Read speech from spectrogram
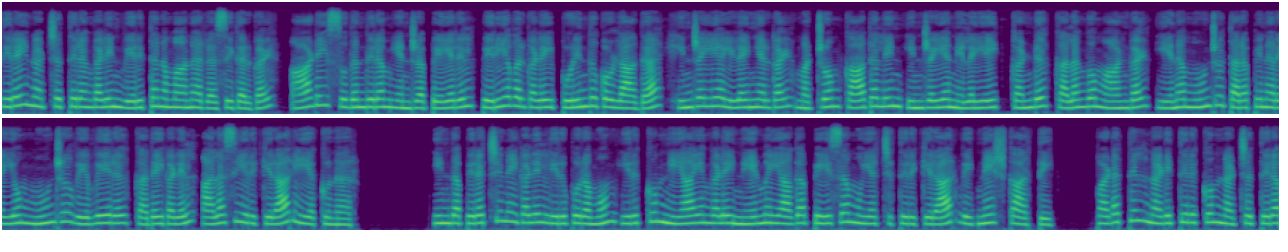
திரை நட்சத்திரங்களின் வெறித்தனமான ரசிகர்கள் ஆடை சுதந்திரம் என்ற பெயரில் பெரியவர்களை புரிந்து கொள்ளாத இன்றைய இளைஞர்கள் மற்றும் காதலின் இன்றைய நிலையைக் கண்டு கலங்கும் ஆண்கள் என மூன்று தரப்பினரையும் மூன்று வெவ்வேறு கதைகளில் அலசியிருக்கிறார் இயக்குனர். இந்த பிரச்சினைகளில் இருபுறமும் இருக்கும் நியாயங்களை நேர்மையாக பேச முயற்சித்திருக்கிறார் விக்னேஷ் கார்த்திக். படத்தில் நடித்திருக்கும் நட்சத்திர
